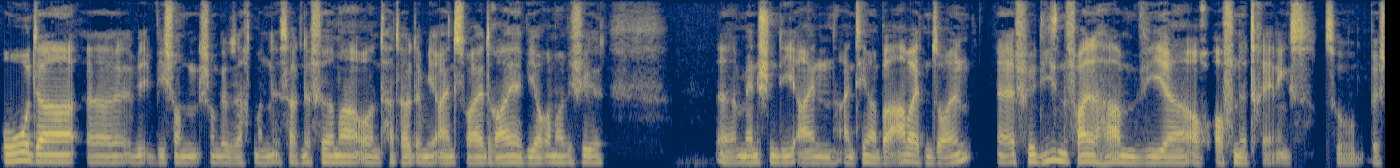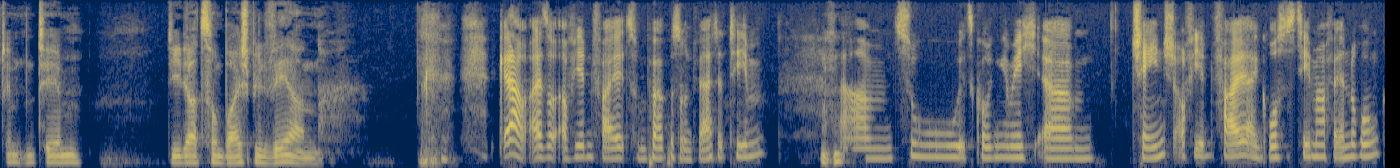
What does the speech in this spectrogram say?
oder äh, wie, wie schon schon gesagt, man ist halt eine Firma und hat halt irgendwie ein, zwei, drei, wie auch immer, wie viel äh, Menschen, die ein, ein Thema bearbeiten sollen. Äh, für diesen Fall haben wir auch offene Trainings zu bestimmten Themen, die da zum Beispiel wären. genau, also auf jeden Fall zum Purpose- und Wertethemen. Mhm. Ähm, zu, jetzt korrigiere mich, ähm, Change auf jeden Fall, ein großes Thema, Veränderung.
